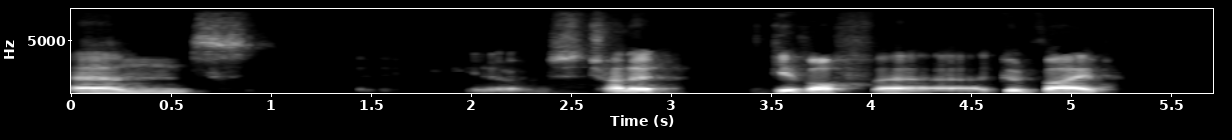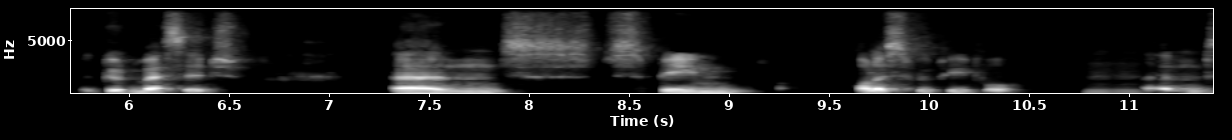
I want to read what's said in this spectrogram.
and you know, just trying to give off uh, a good vibe, a good message, and just being honest with people mm-hmm. and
